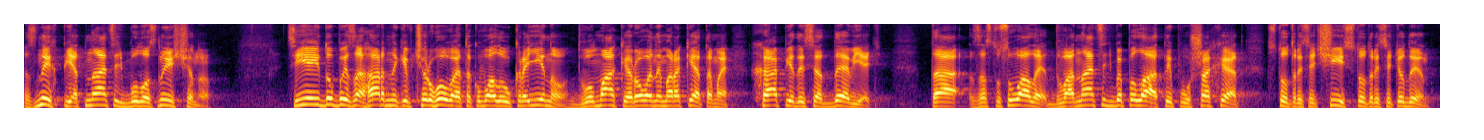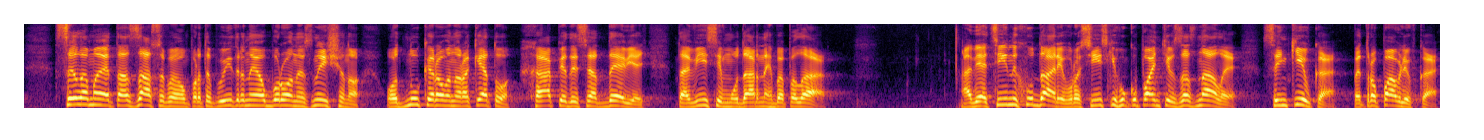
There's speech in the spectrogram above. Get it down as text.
З них 15 було знищено. Цієї доби загарбники вчергове атакували Україну двома керованими ракетами Х-59 та застосували 12 БПЛА типу Шахет 136-131. Силами та засобами протиповітряної оборони знищено одну керовану ракету Х-59 та 8 ударних БПЛА. Авіаційних ударів російських окупантів зазнали Синьківка, Петропавлівка,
